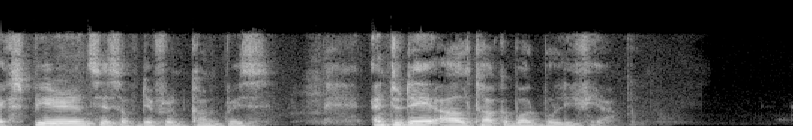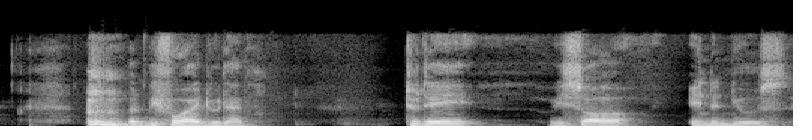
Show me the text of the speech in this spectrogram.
experiences of different countries. And today I'll talk about Bolivia. but before I do that, Today, we saw in the news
